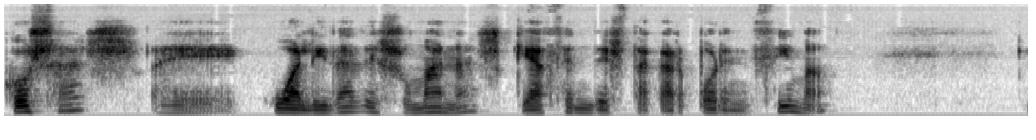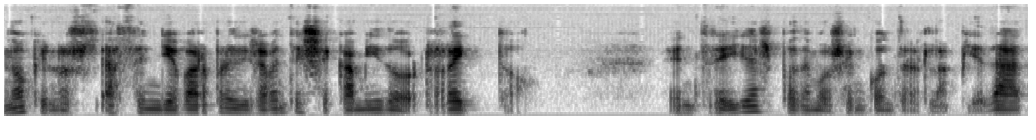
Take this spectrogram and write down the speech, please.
cosas, eh, cualidades humanas que hacen destacar por encima, que nos hacen llevar precisamente ese camino recto. Entre ellas podemos encontrar la piedad,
